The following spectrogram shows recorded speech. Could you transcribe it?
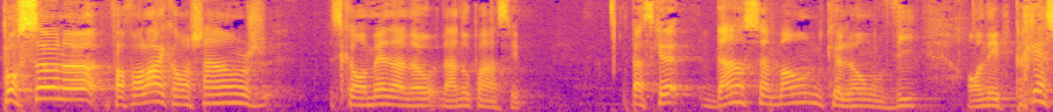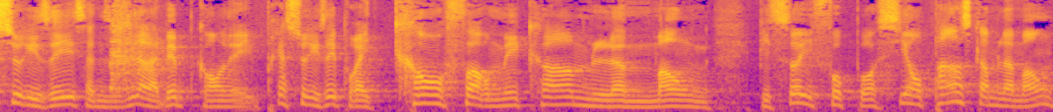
pour ça, là, il va falloir qu'on change ce qu'on met dans nos, dans nos pensées. Parce que dans ce monde que l'on vit, on est pressurisé, ça nous dit dans la Bible qu'on est pressurisé pour être conformé comme le monde. Puis ça, il faut pas. Si on pense comme le monde,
